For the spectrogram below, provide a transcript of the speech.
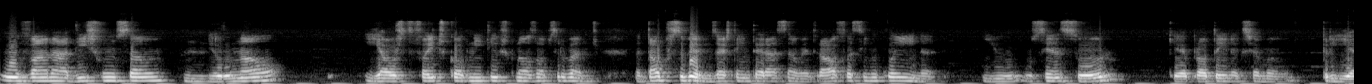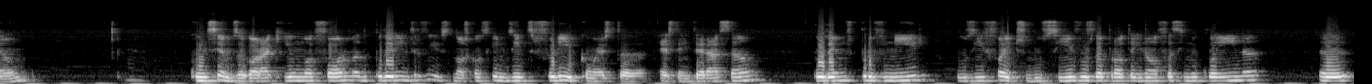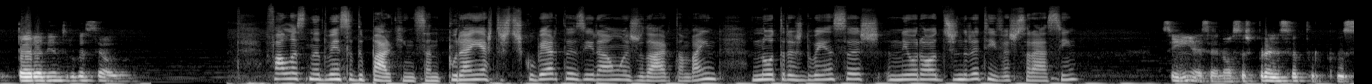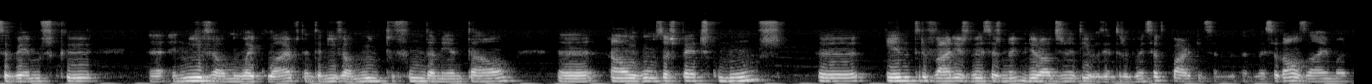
levar à disfunção neuronal e aos defeitos cognitivos que nós observamos. Portanto, ao percebermos esta interação entre a alfa-sinucleína e o, o, sensor, que é a proteína que se chama prião, conhecemos agora aqui uma forma de poder intervir. Se nós conseguirmos interferir com esta, esta interação, podemos prevenir os efeitos nocivos da proteína alfa-sinucleína uh, para dentro da célula. Fala-se na doença de Parkinson, porém estas descobertas irão ajudar também noutras doenças neurodegenerativas, será assim? Sim, essa é a nossa esperança, porque sabemos que eh, a nível molecular, portanto a nível muito fundamental, eh, há alguns aspectos comuns eh, entre várias doenças neurodegenerativas, entre a doença de Parkinson, a doença de Alzheimer,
